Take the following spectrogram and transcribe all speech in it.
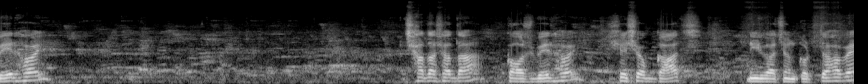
বের হয়, সাদা সাদা কষ বের হয়, সেসব গাছ নির্বাচন করতে হবে।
